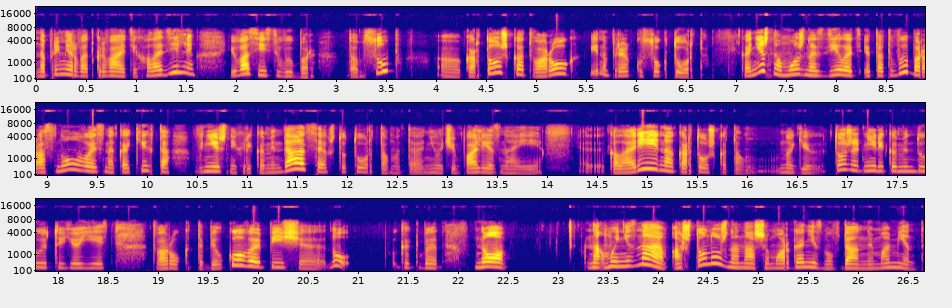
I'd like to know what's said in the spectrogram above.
Например, вы открываете холодильник, и у вас есть выбор. Там суп, э, картошка, творог и, например, кусок торта. Конечно, можно сделать этот выбор, основываясь на каких-то внешних рекомендациях, что торт там это не очень полезно и э, калорийно, картошка там многие тоже не рекомендуют ее есть, творог это белковая пища, ну, как бы, но мы не знаем, а что нужно нашему организму в данный момент.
